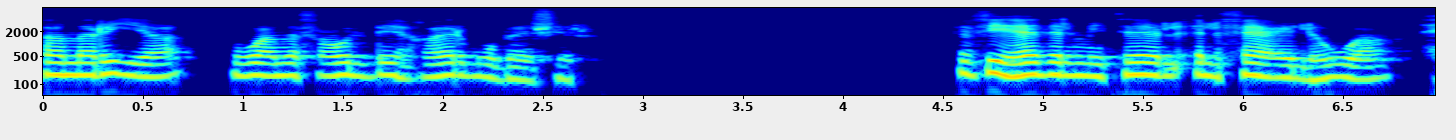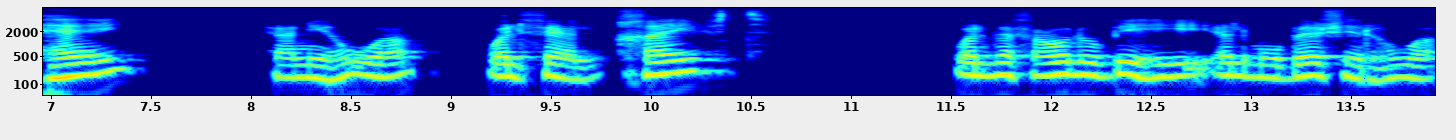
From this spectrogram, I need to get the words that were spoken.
فماريا هو مفعول به غير مباشر. ففي هذا المثال الفاعل هو هاي يعني هو والفعل خيفت والمفعول به المباشر هو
